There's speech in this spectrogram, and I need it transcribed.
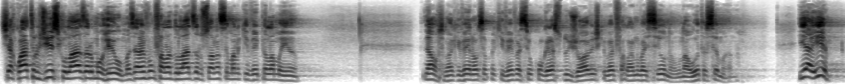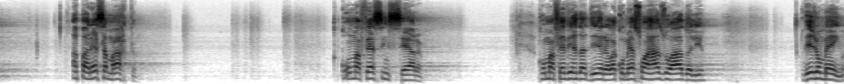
Tinha quatro dias que o Lázaro morreu, mas nós vamos falar do Lázaro só na semana que vem pela manhã. Não, semana que vem não, semana que vem vai ser o congresso dos jovens que vai falar, não vai ser ou não, na outra semana. E aí, aparece a Marta. Com uma fé sincera, com uma fé verdadeira. Ela começa um arrazoado ali. Vejam bem,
